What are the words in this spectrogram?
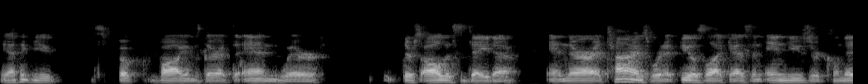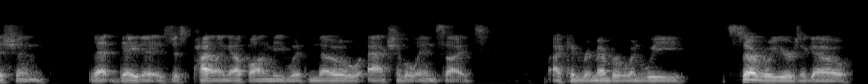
Yeah, I think you spoke volumes there at the end where there's all this data. And there are at times when it feels like as an end user clinician that data is just piling up on me with no actionable insights. I can remember when we several years ago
